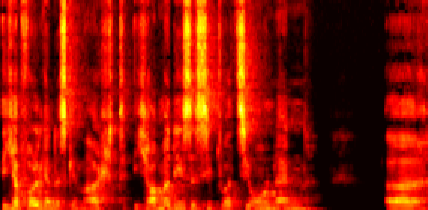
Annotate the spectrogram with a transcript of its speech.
Ich habe Folgendes gemacht. Ich habe mir diese Situationen äh,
